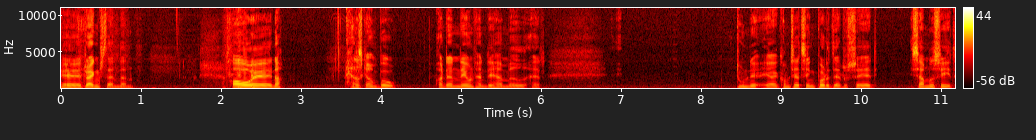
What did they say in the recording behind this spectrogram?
Øh, Dragon's Den, den. Og, øh, nå, han har skrevet en bog, og der nævnte han det her med, at du, jeg kom til at tænke på det, da du sagde, at samlet set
